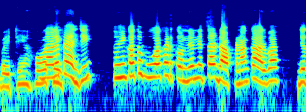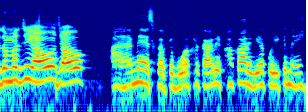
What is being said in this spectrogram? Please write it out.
ਬੈਠੇ ਆ ਹੋਰ ਨਾਲੇ ਠੀਕ? ਭੈਣ ਜੀ ਤੁਸੀਂ ਕਾ ਤੋਂ ਬੂਆ ਖੜਕਾਉਂਦੇ ਨੇ ਤੁਹਾਡਾ ਆਪਣਾ ਘਰ ਵਾ ਜਦੋਂ ਮਰਜ਼ੀ ਆਓ ਜਾਓ। ਹੈ ਮੈਂ ਇਸ ਕਰਕੇ ਬੂਹਾ ਖੜਕਾ ਵੇਖਾਂ ਘਰ ਵੀ ਆ ਕੋਈ ਕਿ ਨਹੀਂ?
